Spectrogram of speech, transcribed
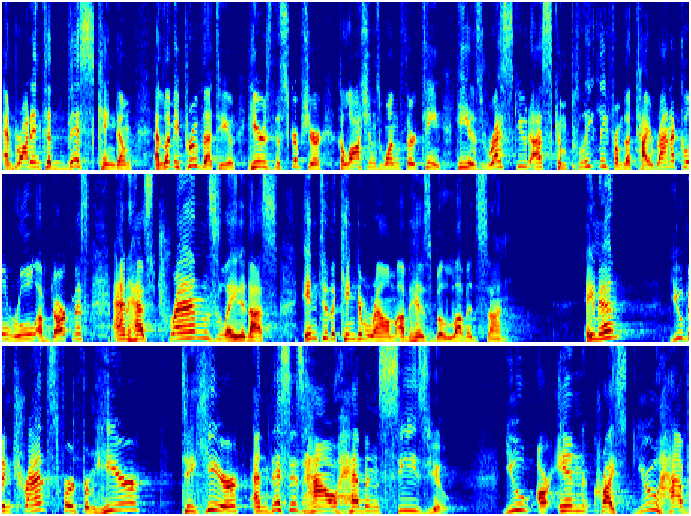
and brought into this kingdom. And let me prove that to you. Here's the scripture colossians 1.13 he has rescued us completely from the tyrannical rule of darkness and has translated us into the kingdom realm of his beloved son. Amen? You've been transferred from here to here and this is how heaven sees you. You are in Christ. You have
